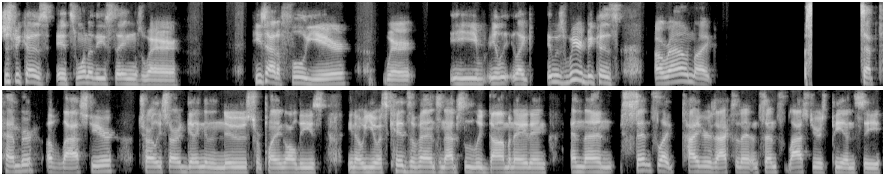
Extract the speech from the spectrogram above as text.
just because it's one of these things where he's had a full year where he really like. It was weird because around like September of last year, Charlie started getting in the news for playing all these, you know, US kids events and absolutely dominating. And then since like Tiger's accident and since last year's PNC,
